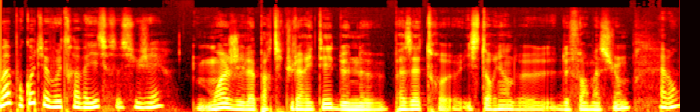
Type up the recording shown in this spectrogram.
Thomas, pourquoi tu as voulu travailler sur ce sujet? Moi, j'ai la particularité de ne pas être euh, historien de, de formation. Ah bon?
